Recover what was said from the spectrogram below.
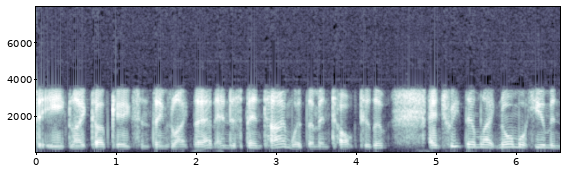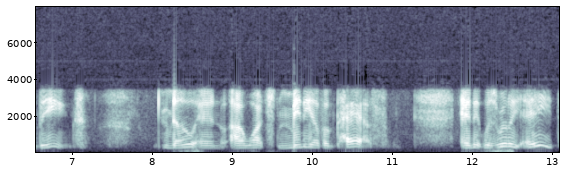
to eat like cupcakes and things like that, and to spend time with them and talk to them, and treat them like normal human beings. You know, and I watched many of them pass and it was really AIDS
